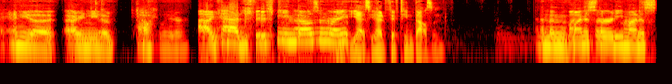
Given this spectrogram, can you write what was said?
I need a I need a calculator. I had fifteen thousand, right? Yes, you had fifteen thousand. And then minus thirty minus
